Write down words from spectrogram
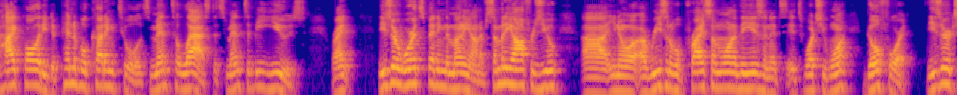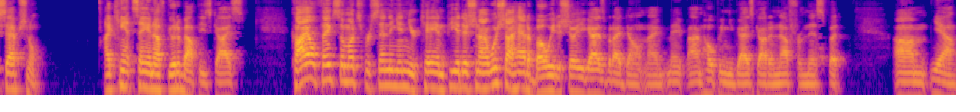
high quality, dependable cutting tool. It's meant to last. It's meant to be used, right? These are worth spending the money on. If somebody offers you, uh, you know, a reasonable price on one of these and it's, it's what you want, go for it. These are exceptional. I can't say enough good about these guys. Kyle, thanks so much for sending in your KNP edition. I wish I had a Bowie to show you guys, but I don't. And I may, I'm hoping you guys got enough from this. But um, yeah,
